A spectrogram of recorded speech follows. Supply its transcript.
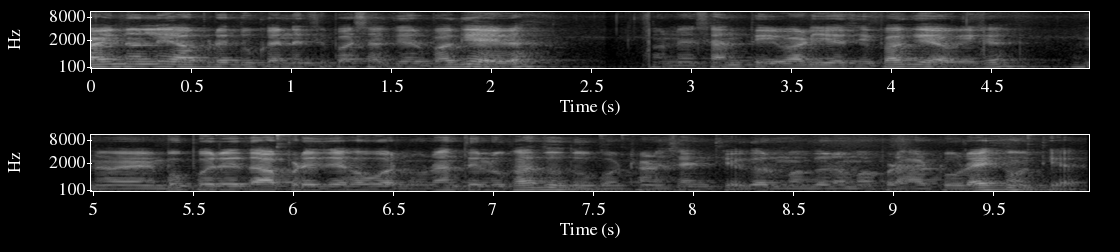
ફાઇનલી આપણે દુકાનેથી પાછા ઘેર ભાગી આવ્યા અને શાંતિ વાડીએથી ભાગી આવી છે. અને બપોરે તો આપણે જે હવારનું રાંધેલું ખાધું હતું પઠાણ શાંતિએ ગરમા ગરમ આપણે હાટું રાખ્યું ત્યાં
